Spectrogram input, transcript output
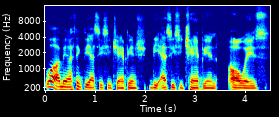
Well, I mean, I think the SEC champion, the SEC champion, always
